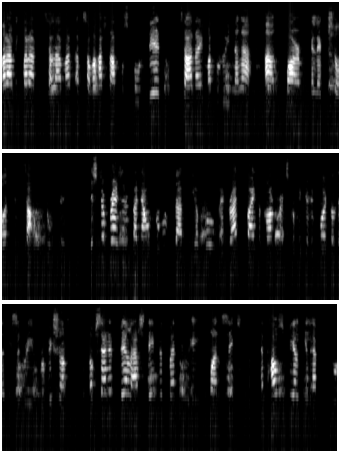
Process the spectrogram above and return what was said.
maraming maraming salamat at sa wakas na-postpone din. Sana'y matuloy na nga ang farm election sa October. Mr. President, I now move that we approve and ratify the conference committee report on the disagreeing provisions of Senate Bill as stated 2816 and House Bill 11287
